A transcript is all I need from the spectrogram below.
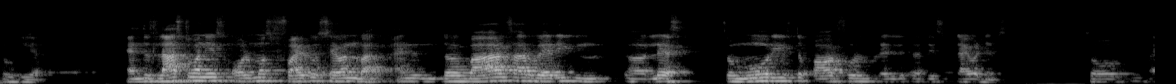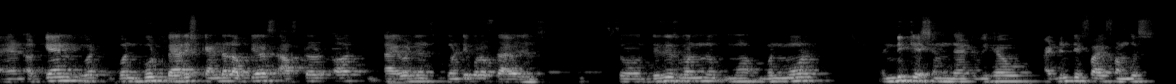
to here. And this last one is almost 5 to 7 bar and the bars are very uh, less. So more is the powerful uh, this divergence so and again what one good bearish candle appears after a divergence multiple of divergence so this is one one more indication that we have identified from this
